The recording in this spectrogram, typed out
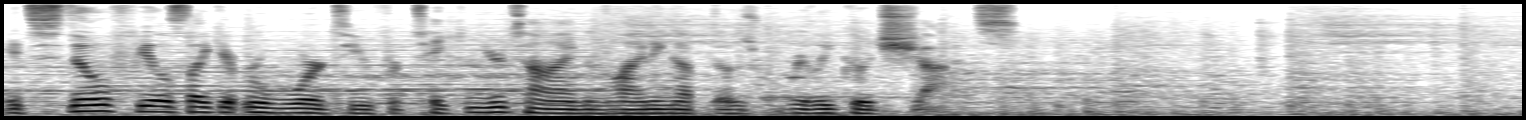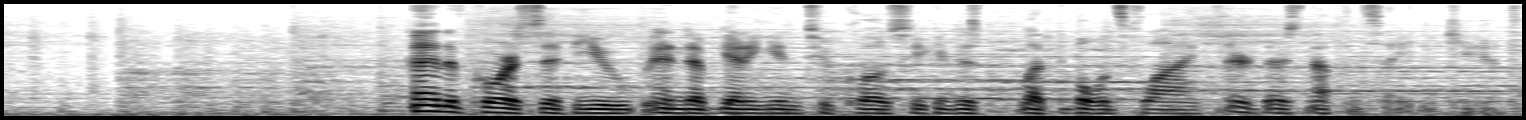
it still feels like it rewards you for taking your time and lining up those really good shots. And of course, if you end up getting in too close, you can just let the bullets fly. There, there's nothing saying you can't.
